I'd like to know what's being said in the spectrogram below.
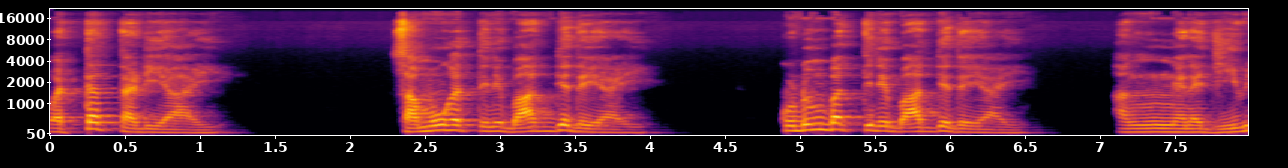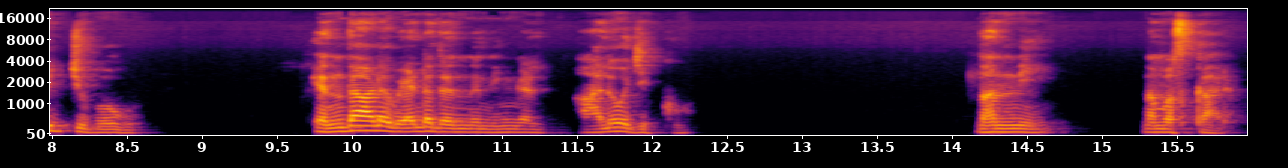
ഒറ്റത്തടിയായി സമൂഹത്തിന് ബാധ്യതയായി കുടുംബത്തിന് ബാധ്യതയായി അങ്ങനെ ജീവിച്ചു പോകും. എന്താണ് വേണ്ടതെന്ന് നിങ്ങൾ ആലോചിക്കൂ. നന്ദി നമസ്കാരം.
